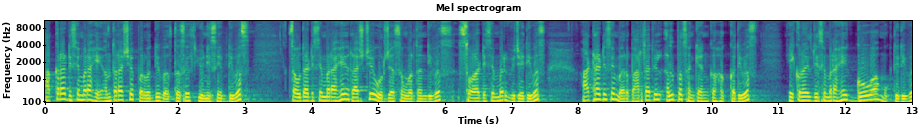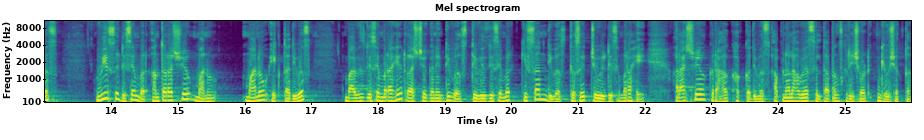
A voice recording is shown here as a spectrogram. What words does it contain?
अकरा डिसेंबर आहे आंतरराष्ट्रीय पर्वत दिवस तसेच युनिसेफ दिवस. चौदा डिसेंबर आहे राष्ट्रीय ऊर्जा संवर्धन दिवस. सोळा डिसेंबर विजय दिवस. अठरा डिसेंबर भारतातील अल्पसंख्याक हक्क दिवस. एकोणीस डिसेंबर आहे गोवा मुक्ती दिवस. वीस डिसेंबर आंतरराष्ट्रीय मानव मानव एकता दिवस. बावीस डिसेंबर आहे राष्ट्रीय गणित दिवस. तेवीस डिसेंबर किसान दिवस. तसेच चोवीस डिसेंबर आहे राष्ट्रीय ग्राहक हक्क दिवस. आपणाला हवे असेल तर आपण स्क्रीनशॉट घेऊ शकता.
